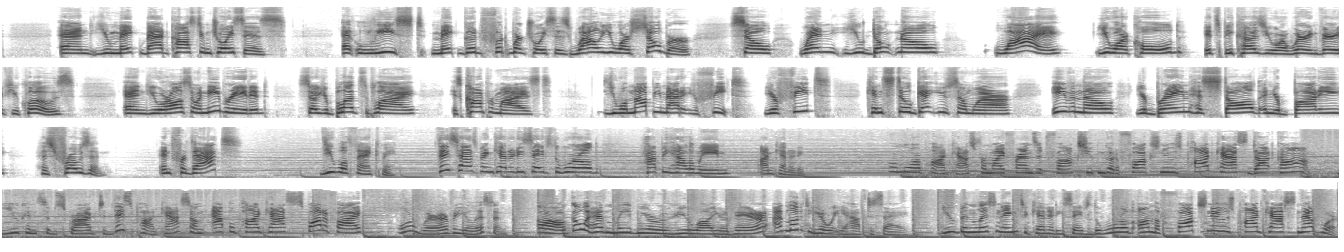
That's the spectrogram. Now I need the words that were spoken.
and you make bad costume choices, at least make good footwear choices while you are sober. So when you don't know why you are cold, it's because you are wearing very few clothes and you are also inebriated, so your blood supply is compromised. You will not be mad at your feet. Your feet can still get you somewhere, even though your brain has stalled and your body has frozen. And for that, you will thank me. This has been Kennedy Saves the World. Happy Halloween. I'm Kennedy. For more podcasts from my friends at Fox, you can go to foxnewspodcast.com. You can subscribe to this podcast on Apple Podcasts, Spotify, or wherever you listen. Oh, go ahead and leave me a review while you're there. I'd love to hear what you have to say. You've been listening to Kennedy Saves the World on the Fox News Podcast Network.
